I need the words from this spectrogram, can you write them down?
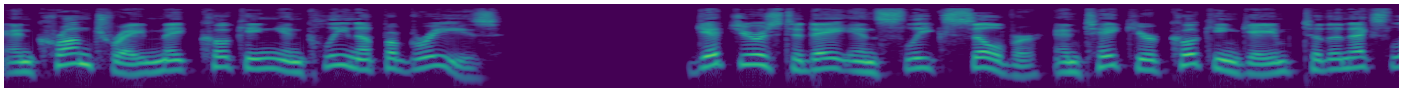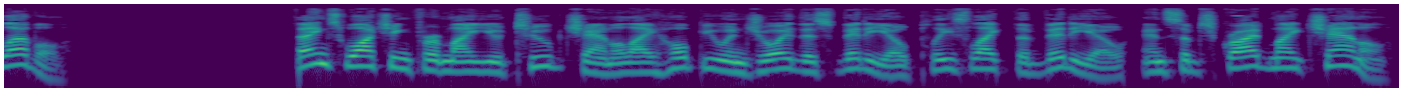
and crumb tray make cooking and cleanup a breeze. Get yours today in sleek silver and take your cooking game to the next level. Thanks watching for my YouTube channel I hope you enjoy this video please like the video and subscribe my channel.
